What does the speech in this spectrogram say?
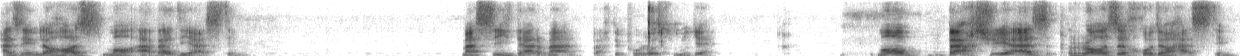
از این لحاظ ما ابدی هستیم. مسیح در من وقتی پولس میگه. ما بخشی از راز خدا هستیم.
